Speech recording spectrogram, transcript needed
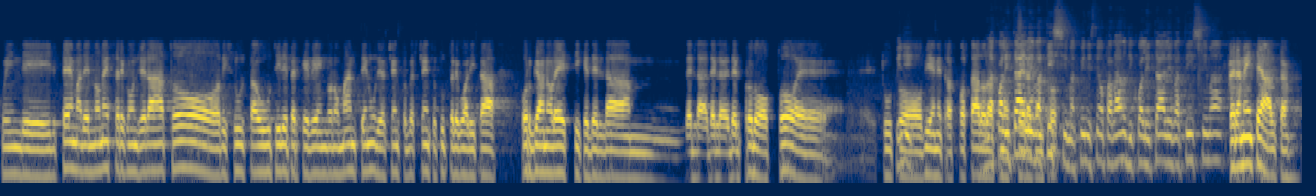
quindi il tema del non essere congelato risulta utile perché vengono mantenute al 100% tutte le qualità organolettiche della, della, del, del, prodotto e tutto quindi viene trasportato da... Una qualità elevatissima, contro... quindi stiamo parlando di qualità elevatissima. Veramente alta.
